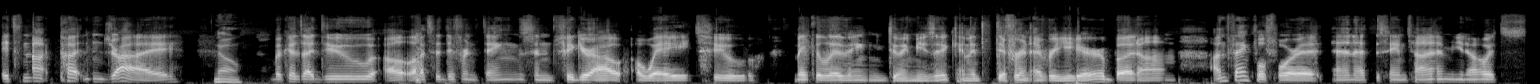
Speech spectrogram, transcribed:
it's not cut and dry No. because I do uh, lots of different things and figure out a way to make a living doing music, and it's different every year. But um, I'm thankful for it, and at the same time, you know, it's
